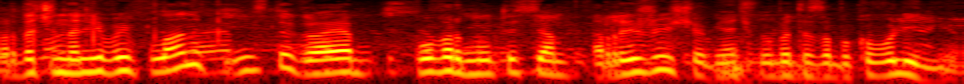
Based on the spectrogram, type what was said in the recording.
Передача на лівий фланг і встигає повернутися рижий, щоб м'яч вибити за бокову лінію.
